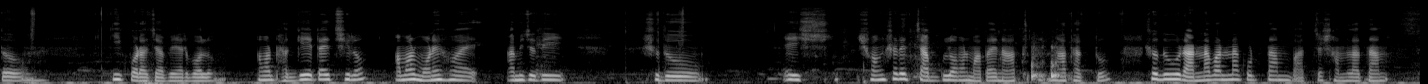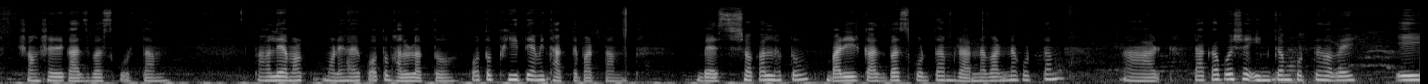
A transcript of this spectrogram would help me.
তো কি করা যাবে আর বলো? আমার ভাগ্যে এটাই ছিল। আমার মনে হয় আমি যদি শুধু এই সংসারের চাপগুলো আমার মাথায় না না থাকতো, শুধু রান্না বান্না করতাম, বাচ্চা সামলাতাম, সংসারের কাজবাজ করতাম তাহলে আমার মনে হয় কত ভালো লাগতো, কত ফ্রিতে আমি থাকতে পারতাম। ব্যাস, সকাল হতো, বাড়ির কাজবাজ করতাম রান্না বান্না করতাম, আর টাকা পয়সা ইনকাম করতে হবে, এই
